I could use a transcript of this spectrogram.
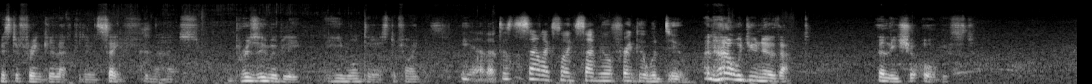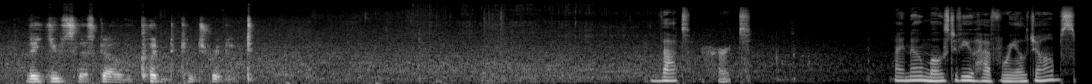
Mr. Frinka left it in a safe in the house. Presumably, he wanted us to find it. Yeah, that doesn't sound like something Samuel Franco would do. And how would you know that? Alicia August. The useless girl who couldn't contribute. That hurt. I know most of you have real jobs.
